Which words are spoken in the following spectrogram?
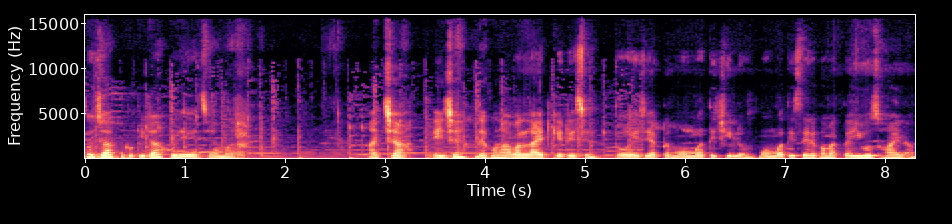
তো যাক রুটিটা হয়ে গেছে আমার। আচ্ছা এই যে দেখুন আবার লাইট কেটেছে। তো এই যে একটা মোমবাতি ছিল। মোমবাতি সেরকম একটা ইউজ হয় না।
